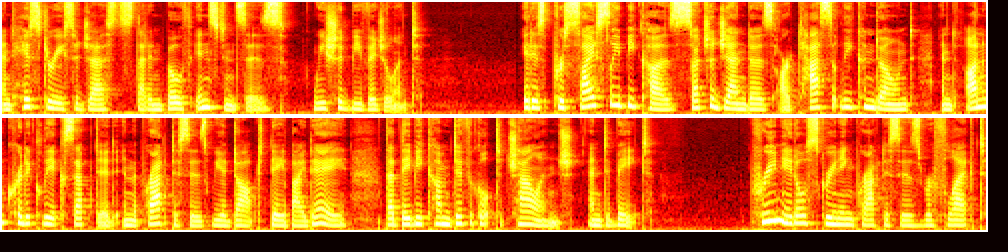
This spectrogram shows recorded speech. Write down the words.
and history suggests that in both instances we should be vigilant. It is precisely because such agendas are tacitly condoned and uncritically accepted in the practices we adopt day by day that they become difficult to challenge and debate. Prenatal screening practices reflect,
